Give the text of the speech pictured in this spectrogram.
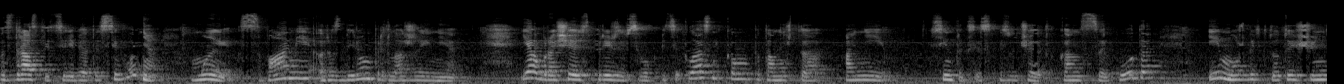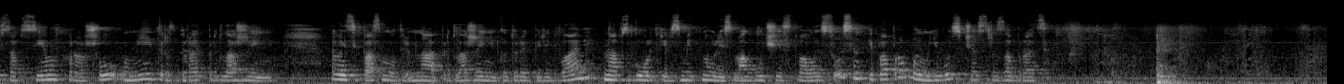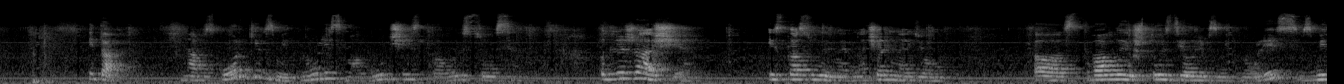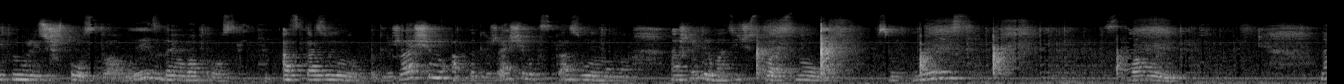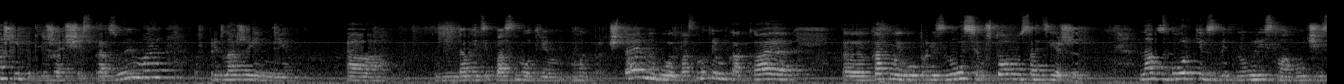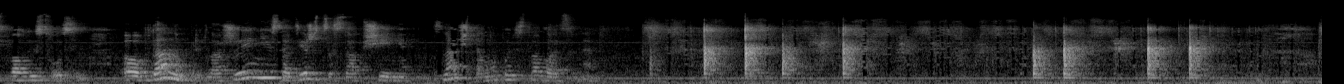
Здравствуйте, ребята! Сегодня мы с вами разберем предложение. Я обращаюсь прежде всего к пятиклассникам, потому что они синтаксис изучают в конце года, и, может быть, кто-то еще не совсем хорошо умеет разбирать предложения. Давайте посмотрим на предложение, которое перед вами. На взгорке взметнулись могучие стволы сосен, и попробуем его сейчас разобрать. Итак, на взгорке взметнулись могучие стволы сосен. Подлежащие и сказуемые, вначале найдем э, стволы, что сделали, взметнулись. Взметнулись, что стволы, задаем вопрос. От сказуемого к подлежащему, от подлежащего к сказуемому. Нашли грамматическую основу. Взметнулись стволы. Нашли подлежащее сказуемое в предложении а, Давайте посмотрим, мы прочитаем его и посмотрим, какая, э, как мы его произносим, что оно содержит. На взгорке взметнулись могучие стволы сосен. Э, в данном предложении содержится сообщение, значит оно повествовательное.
